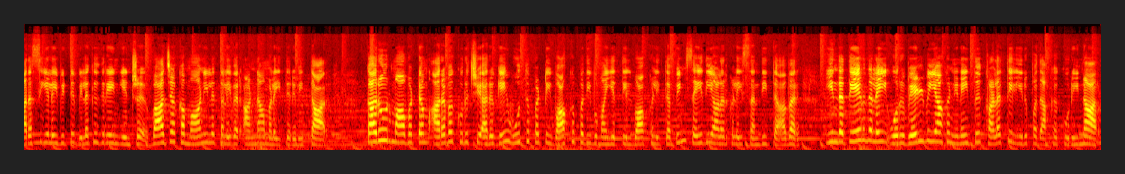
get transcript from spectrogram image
அரசியலை விட்டு விலகுகிறேன் என்று பாஜக மாநில தலைவர் அண்ணாமலை தெரிவித்தார். கரூர் மாவட்டம் அரவக்குறிச்சி அருகே ஊத்துப்பட்டி வாக்குப்பதிவு மையத்தில் வாக்களித்த பின் செய்தியாளர்களை சந்தித்த அவர் இந்த தேர்தலை ஒரு வேள்வியாக நினைத்து களத்தில் இருப்பதாக கூறினார்.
